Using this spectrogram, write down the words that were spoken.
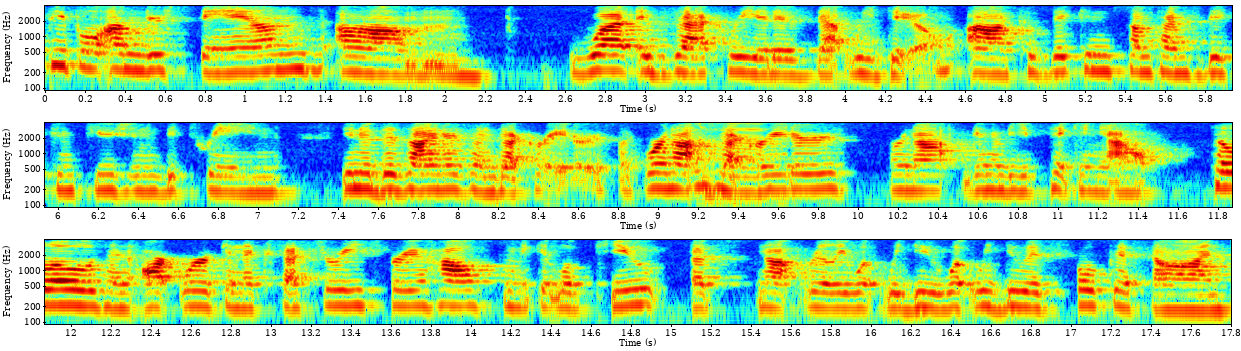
people understand um, what exactly it is that we do because uh, they can sometimes be confusion between you know designers and decorators. Like we're not mm-hmm. decorators. We're not going to be picking out pillows and artwork and accessories for your house to make it look cute. That's not really what we do. What we do is focus on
